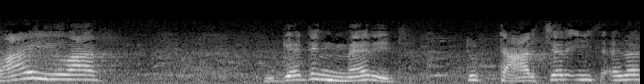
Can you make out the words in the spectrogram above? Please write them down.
Why you are getting married? to torture each other?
